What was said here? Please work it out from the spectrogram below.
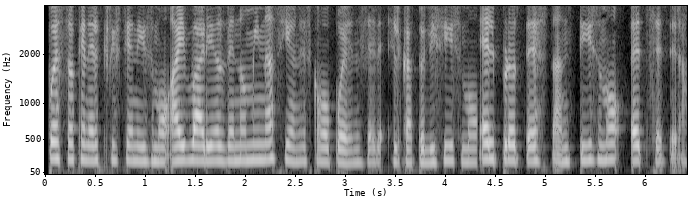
puesto que en el cristianismo hay varias denominaciones como pueden ser el catolicismo, el protestantismo, etc.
